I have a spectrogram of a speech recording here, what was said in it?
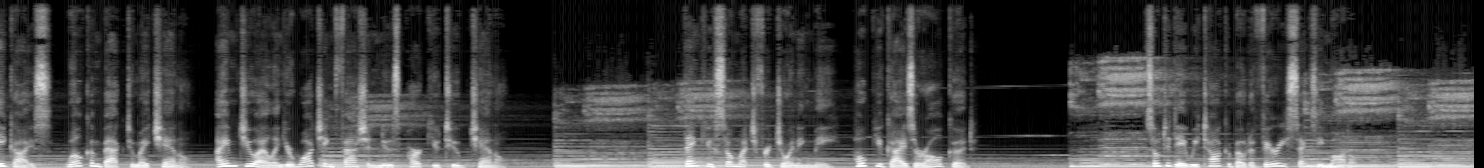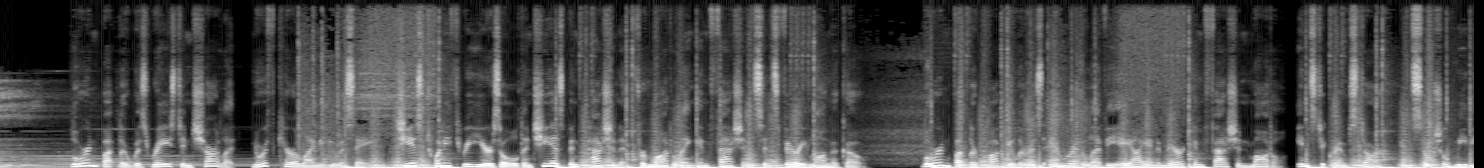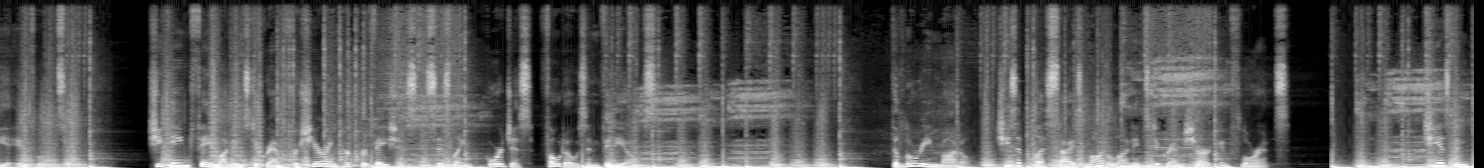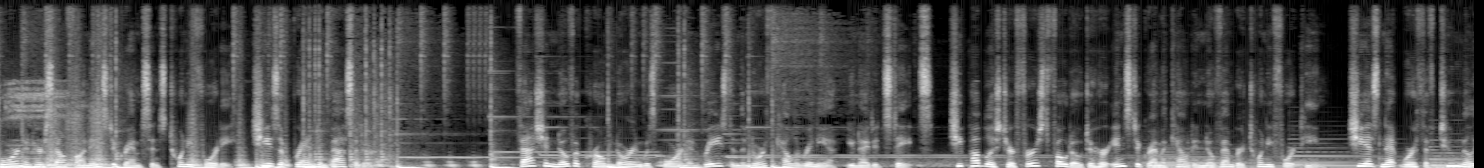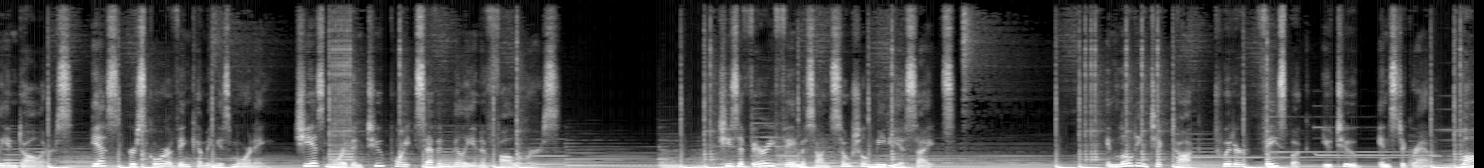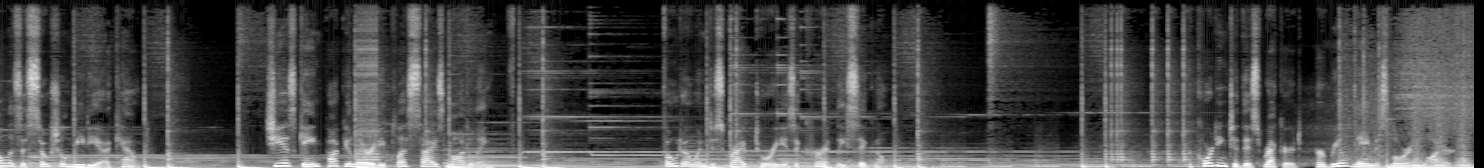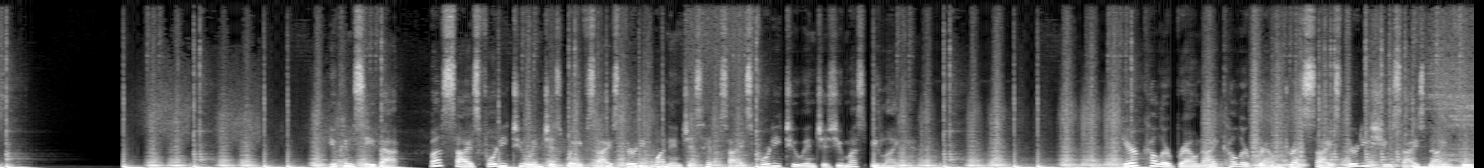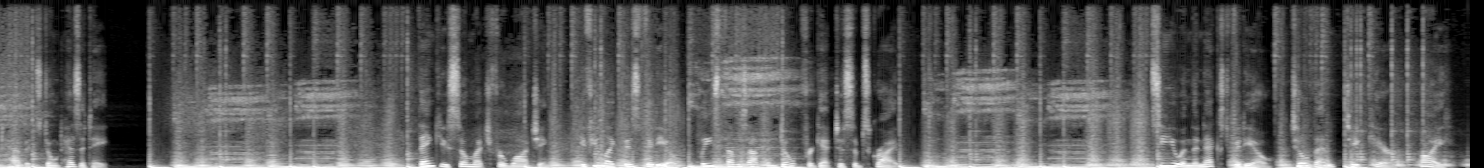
Hey guys, welcome back to my channel. I am Jewel and you're watching Fashion News Park YouTube channel. Thank you so much for joining me. Hope you guys are all good. So today we talk about a very sexy model. Lauren Butler was raised in Charlotte, North Carolina, USA. She is 23 years old and she has been passionate for modeling and fashion since very long ago. Lauren Butler popular as amouredelavie AI and American fashion model, Instagram star, and social media influencer. She gained fame on Instagram for sharing her curvaceous, sizzling, gorgeous photos and videos. The Loreen model, she's a plus-size model on Instagram Shark in Florence. She has been born and herself on Instagram since 2040. She is a brand ambassador, Fashion Nova Chrome Norin was born and raised in the North Carolina, United States. She published her first photo to her Instagram account in November 2014. She has net worth of $2 million. Yes, her score of incoming is morning. She has more than 2.7 million of followers. She's a very famous on social media sites. In loading TikTok, Twitter, Facebook, YouTube, Instagram, LOL is a social media account. She has gained popularity plus size modeling, photo and descriptory is a currently signal. According to this record, her real name is Lauren Water. You can see that. Bust size 42 inches, wave size 31 inches, hip size 42 inches, you must be like it. Hair color brown, eye color brown, dress size 30, shoe size 9, food habits, don't hesitate. Thank you so much for watching. If you like this video, please thumbs up and don't forget to subscribe. See you in the next video. Till then, take care. Bye.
